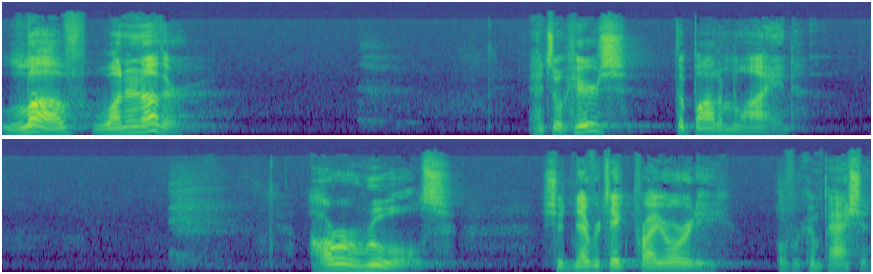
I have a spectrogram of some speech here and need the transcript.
Love one another. And so here's the bottom line our rules should never take priority over compassion.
